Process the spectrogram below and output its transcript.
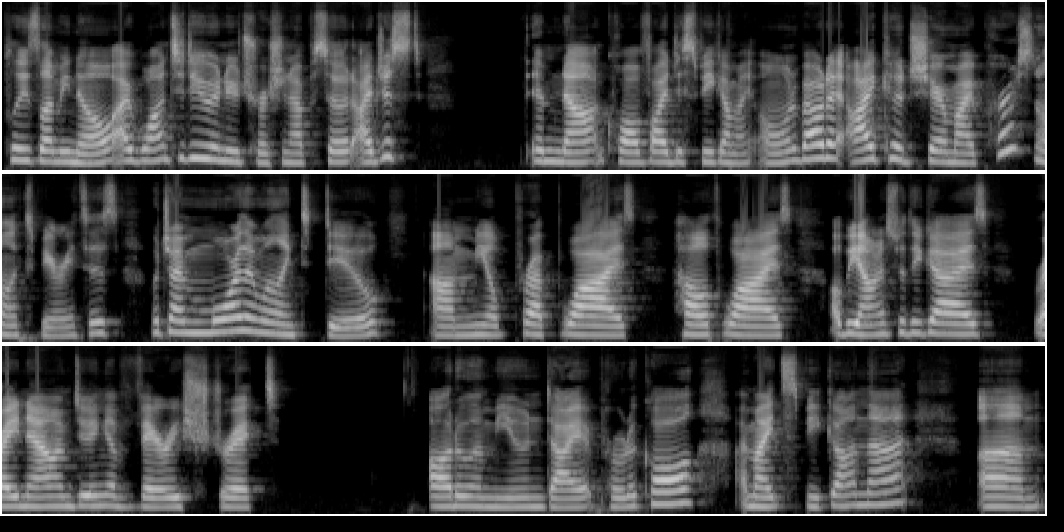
please let me know. I want to do a nutrition episode. I just am not qualified to speak on my own about it. I could share my personal experiences, which I'm more than willing to do, um, meal prep wise, health wise. I'll be honest with you guys. Right now, I'm doing a very strict autoimmune diet protocol. I might speak on that. Um,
